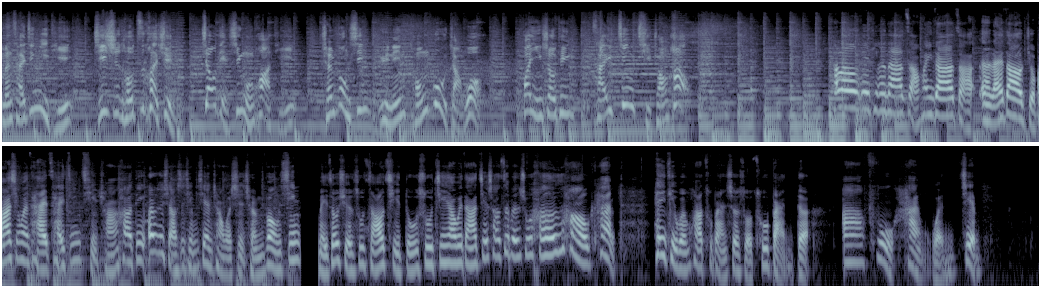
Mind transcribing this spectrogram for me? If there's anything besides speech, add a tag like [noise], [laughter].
门财经议题，即时投资快讯，焦点新闻话题，陈凤馨与您同步掌握。欢迎收听《财经起床号》。Hello，各位听众，大家早！欢迎大家早呃来到九八新闻台《财经起床号》第二个小时节目现场，我是陈凤馨。每周选书早起读书，今天要为大家介绍这本书很好看，黑体文化出版社所出版的《阿富汗文件》。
